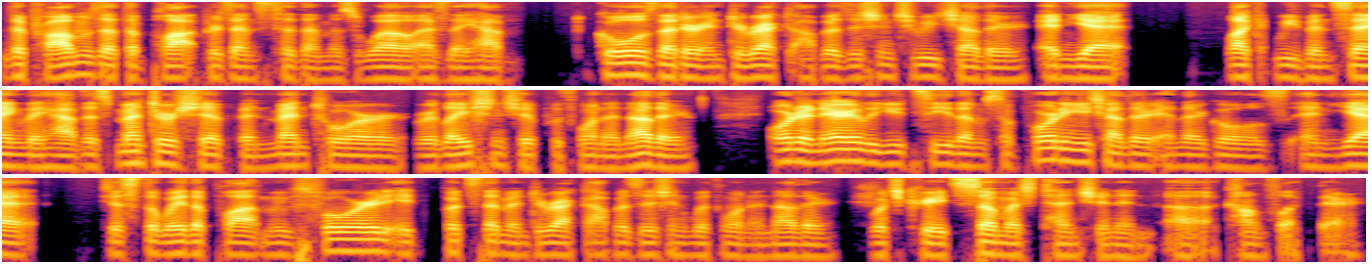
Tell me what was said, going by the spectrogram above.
the problems that the plot presents to them as well as they have goals that are in direct opposition to each other and yet like we've been saying they have this mentorship and mentor relationship with one another. Ordinarily you'd see them supporting each other in their goals and yet just the way the plot moves forward it puts them in direct opposition with one another which creates so much tension and uh, conflict there.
